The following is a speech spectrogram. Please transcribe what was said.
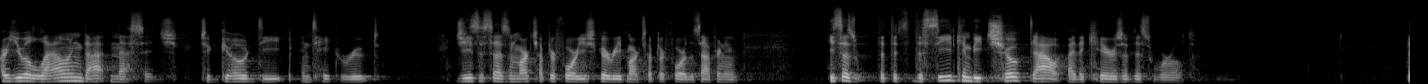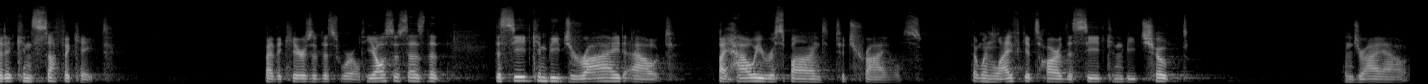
Are you allowing that message to go deep and take root? Jesus says in Mark chapter 4, you should go read Mark chapter 4 this afternoon. He says that the, the seed can be choked out by the cares of this world, that it can suffocate by the cares of this world. He also says that the seed can be dried out by how we respond to trials, that when life gets hard, the seed can be choked and dry out.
